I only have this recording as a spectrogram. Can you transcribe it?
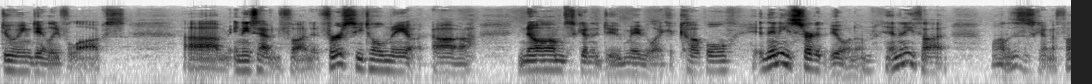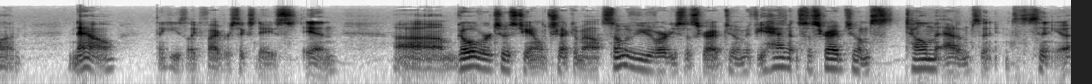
doing daily vlogs, um, and he's having fun. At first, he told me, uh, no, I'm just going to do maybe like a couple. And then he started doing them. And then he thought, well, this is kind of fun. Now, I think he's like five or six days in. Um, go over to his channel, check him out. Some of you have already subscribed to him. If you haven't subscribed to him, tell him Adam sent, sent you.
